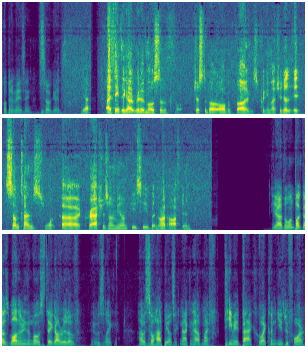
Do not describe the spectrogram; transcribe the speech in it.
flipping amazing. So good. Yeah, I think they got rid of most of just about all the bugs, pretty much. It does. It sometimes uh, crashes on me on PC, but not often. Yeah, the one bug that was bothering me the most, they got rid of. It was like, I was so happy. I was like, now I can have my teammate back, who I couldn't use before.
